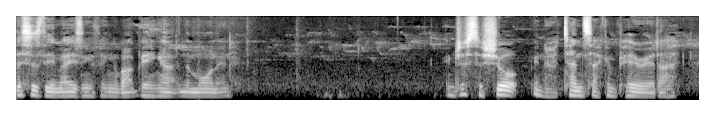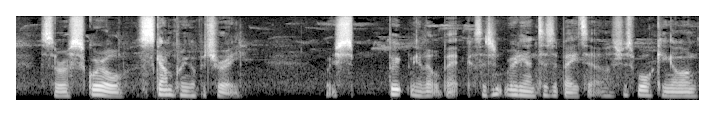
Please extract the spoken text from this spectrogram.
This is the amazing thing about being out in the morning. In just a short, you know, 10 second period, I saw a squirrel scampering up a tree, which spooked me a little bit because I didn't really anticipate it. I was just walking along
